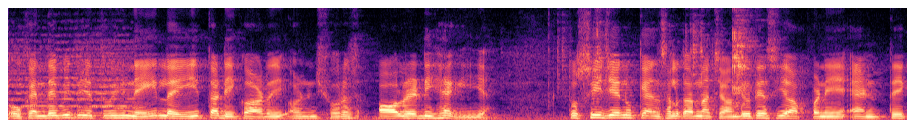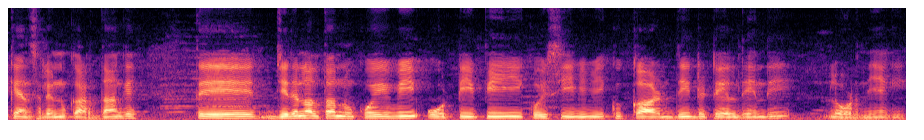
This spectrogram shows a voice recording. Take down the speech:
ਉਹ ਕਹਿੰਦੇ ਵੀ ਜੇ ਤੁਸੀਂ ਨਹੀਂ ਲਈ, ਤੁਹਾਡੀ ਕਾਰਡ ਦੀ ਇੰਸ਼ੋਰੈਂਸ ਆਲਰੇਡੀ ਹੈਗੀ ਆ। ਤੁਸੀਂ ਜੇ ਇਹਨੂੰ ਕੈਨਸਲ ਕਰਨਾ ਚਾਹੁੰਦੇ ਹੋ ਤੇ ਅਸੀਂ ਆਪਣੇ ਐਂਡ ਤੇ ਕੈਨਸਲ ਇਹਨੂੰ ਕਰ ਦਾਂਗੇ। ਤੇ ਜਿਹਦੇ ਨਾਲ ਤੁਹਾਨੂੰ ਕੋਈ ਵੀ OTP ਕੋਈ CVV ਕੋਈ ਕਾਰਡ ਦੀ ਡਿਟੇਲ ਦੇਣ ਦੀ ਲੋੜ ਨਹੀਂ ਹੈਗੀ।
